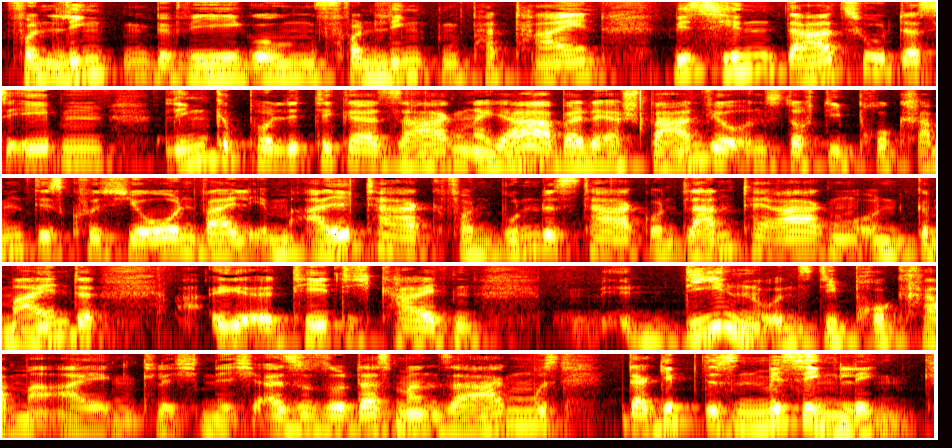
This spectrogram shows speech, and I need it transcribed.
von linken Bewegungen, von linken Parteien, bis hin dazu, dass eben linke Politiker sagen, na ja, aber ersparen wir uns doch die Programmdiskussion, weil im Alltag von Bundestag und Landtagen und Gemeindetätigkeiten dienen uns die Programme eigentlich nicht. Also so, dass man sagen muss, da gibt es einen Missing Link,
